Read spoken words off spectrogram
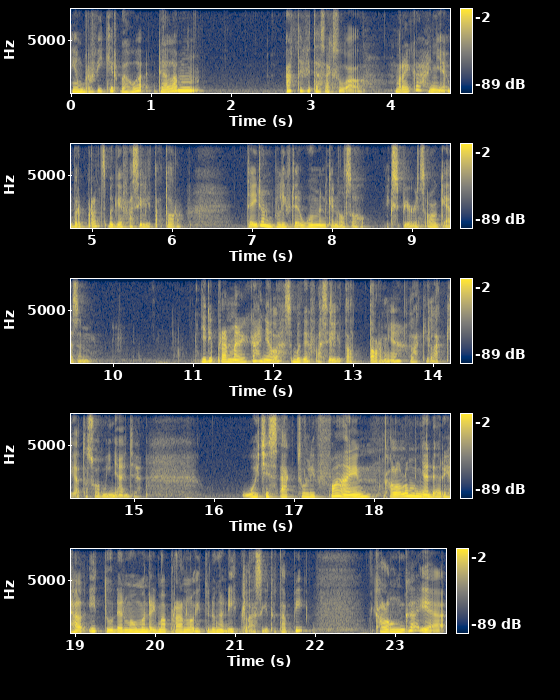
yang berpikir bahwa dalam aktivitas seksual, mereka hanya berperan sebagai fasilitator. They don't believe that women can also experience orgasm. Jadi peran mereka hanyalah sebagai fasilitatornya laki-laki atau suaminya aja which is actually fine kalau lo menyadari hal itu dan mau menerima peran lo itu dengan ikhlas gitu tapi kalau enggak ya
